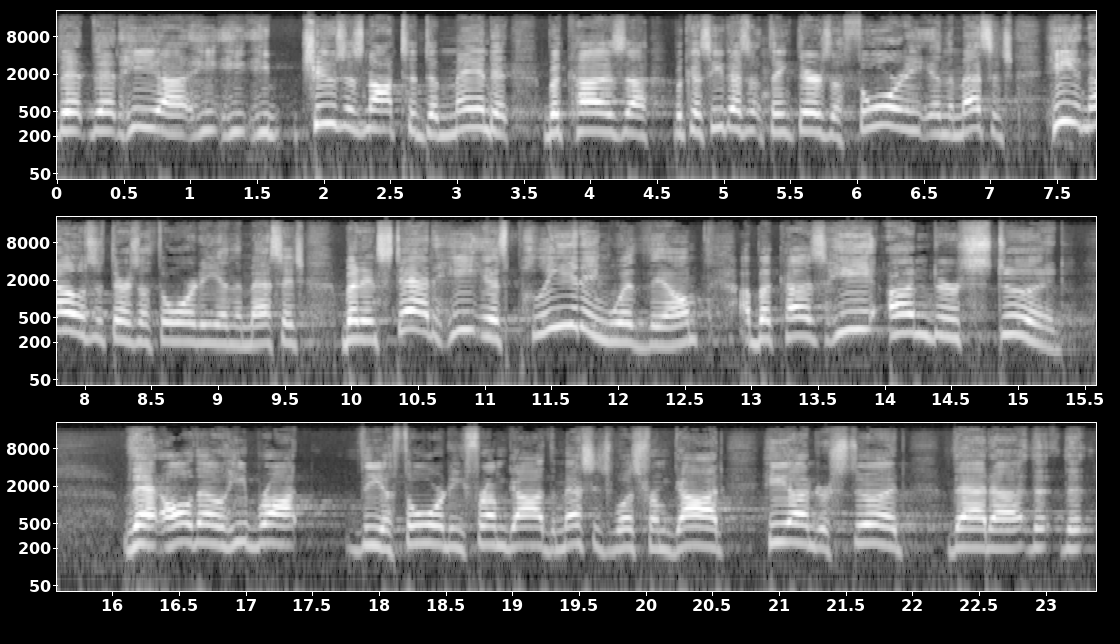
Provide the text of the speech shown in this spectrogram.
that, that he, uh, he, he, he, chooses not to demand it because, uh, because he doesn't think there's authority in the message. He knows that there's authority in the message, but instead he is pleading with them because he understood that although he brought the authority from God, the message was from God, he understood that, uh, that, that,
